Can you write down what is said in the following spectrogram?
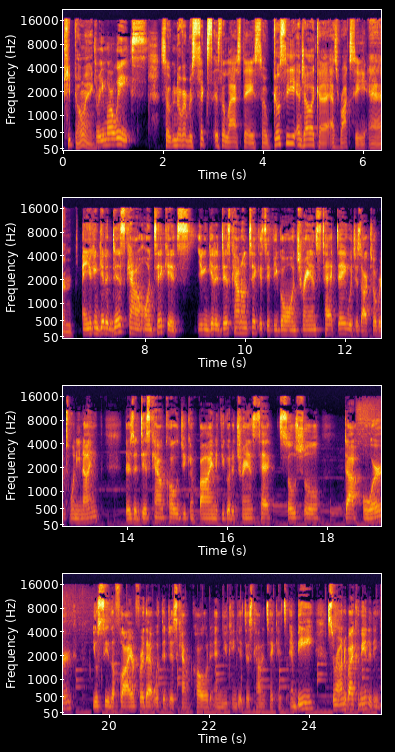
keep going. Three more weeks. So November 6th is the last day. So go see Angelica as Roxie and And you can get a discount on tickets. You can get a discount on tickets if you go on Trans Tech Day, which is October 29th. There's a discount code you can find if you go to transtechsocial.org. You'll see the flyer for that with the discount code, and you can get discounted tickets and be surrounded by community.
